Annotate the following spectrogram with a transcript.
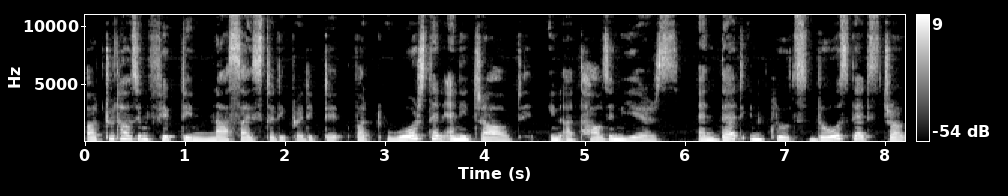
a 2015 NASA study predicted, but worse than any drought in a thousand years, and that includes those that struck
